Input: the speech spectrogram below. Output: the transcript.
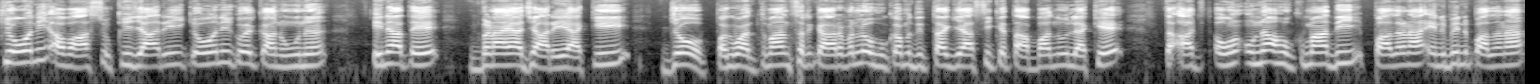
ਕਿਉਂ ਨਹੀਂ ਆਵਾਜ਼ ਚੁੱਕੀ ਜਾ ਰਹੀ, ਕਿਉਂ ਨਹੀਂ ਕੋਈ ਕਾਨੂੰਨ ਇਹਨਾਂ ਤੇ ਬਣਾਇਆ ਜਾ ਰਿਹਾ ਕਿ ਜੋ ਭਗਵੰਤ ਮਾਨ ਸਰਕਾਰ ਵੱਲੋਂ ਹੁਕਮ ਦਿੱਤਾ ਗਿਆ ਸੀ ਕਿਤਾਬਾਂ ਨੂੰ ਲੈ ਕੇ, ਤਾਂ ਅੱਜ ਉਹ- ਉਹਨਾਂ ਹੁਕਮਾਂ ਦੀ ਪਾਲਣਾ, ਇਨਬਿਨ ਪਾਲਣਾ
